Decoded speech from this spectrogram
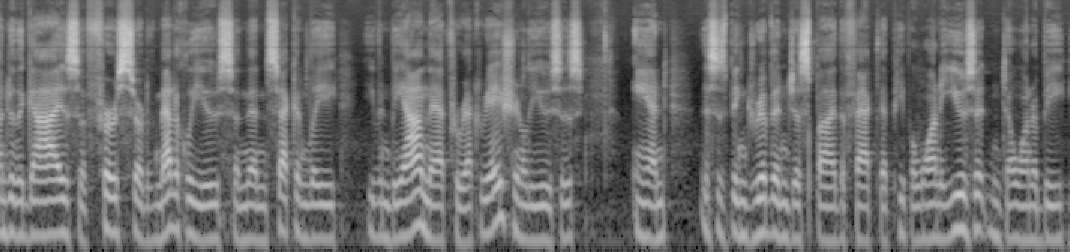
under the guise of first sort of medical use and then secondly even beyond that for recreational uses and this is being driven just by the fact that people want to use it and don't want to be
